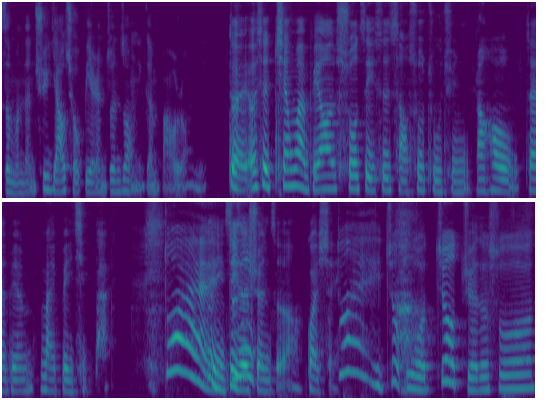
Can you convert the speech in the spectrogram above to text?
怎么能去要求别人尊重你跟包容你？对，而且千万不要说自己是少数族群，然后在那边卖悲情牌。对，是你自己的选择啊，怪谁？对，就我就觉得说，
